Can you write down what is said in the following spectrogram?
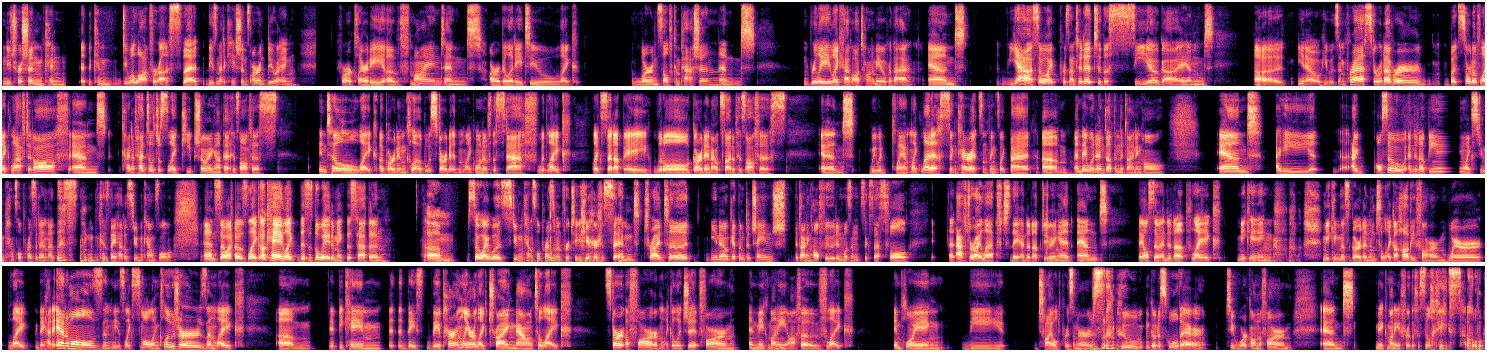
nutrition can uh, can do a lot for us that these medications aren't doing for our clarity of mind and our ability to like learn self-compassion and really like have autonomy over that. And yeah so i presented it to the ceo guy and uh, you know, he was impressed or whatever, but sort of like laughed it off and kind of had to just like keep showing up at his office until like a garden club was started and like one of the staff would like like set up a little garden outside of his office and we would plant like lettuce and carrots and things like that um, and they would end up in the dining hall. And I I also ended up being like student council president at this because they had a student council. And so I was like, okay, like this is the way to make this happen. Um, so I was student council president for two years and tried to, you know, get them to change the dining hall food and wasn't successful. After I left, they ended up doing it. And they also ended up like making making this garden into like a hobby farm where like they had animals and these like small enclosures and like um it became they they apparently are like trying now to like start a farm like a legit farm and make money off of like employing the child prisoners who go to school there to work on the farm and make money for the facility. So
